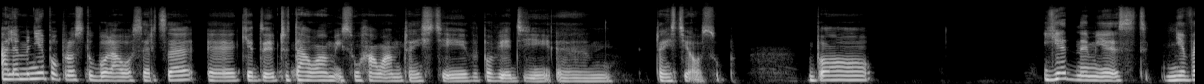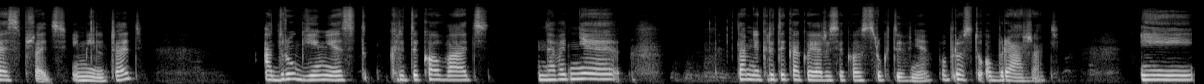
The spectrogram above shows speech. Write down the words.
Ale mnie po prostu bolało serce, y, kiedy czytałam i słuchałam części wypowiedzi ym, części osób. Bo jednym jest nie wesprzeć i milczeć, a drugim jest krytykować, nawet nie. Dla mnie krytyka kojarzy się konstruktywnie, po prostu obrażać. I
